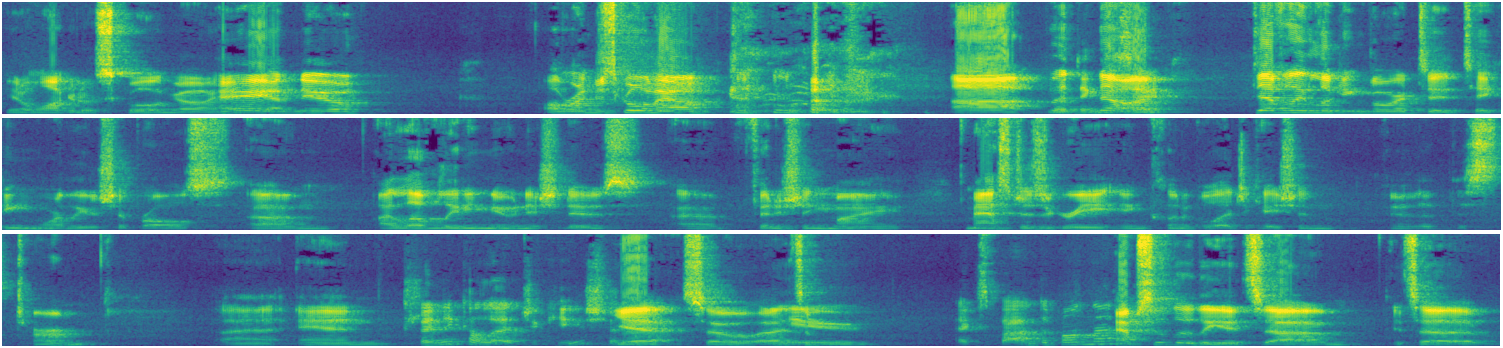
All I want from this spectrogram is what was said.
you don't walk into a school and go, "Hey, I'm new. I'll run your school now." uh, but no. I'm definitely looking forward to taking more leadership roles. Um, I love leading new initiatives. Uh, finishing my master's degree in clinical education uh, this term, uh, and Clinical education. yeah, so uh, Can it's a you expand upon that? Absolutely, it's um, it's a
